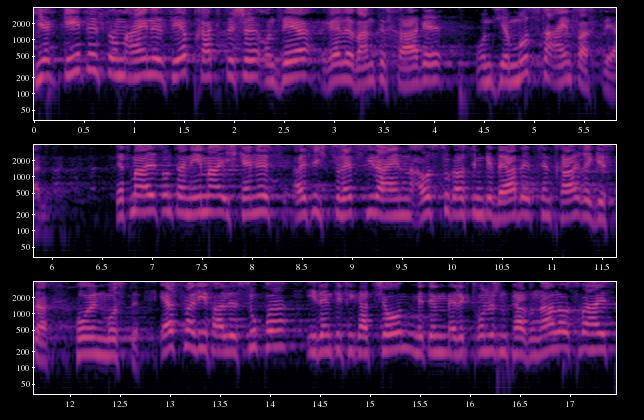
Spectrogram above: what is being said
Hier geht es um eine sehr praktische und sehr relevante Frage, und hier muss vereinfacht werden. Jetzt mal als Unternehmer, ich kenne es, als ich zuletzt wieder einen Auszug aus dem Gewerbezentralregister holen musste. Erstmal lief alles super, Identifikation mit dem elektronischen Personalausweis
